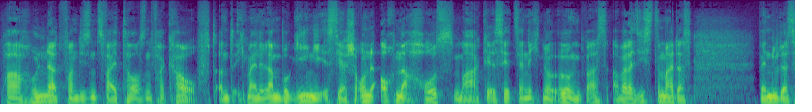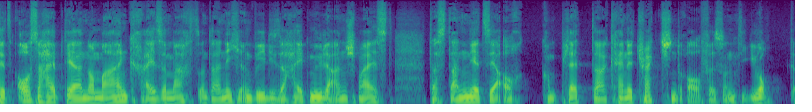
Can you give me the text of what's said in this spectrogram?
paar hundert von diesen 2000 verkauft. Und ich meine, Lamborghini ist ja schon auch eine Hausmarke, ist jetzt ja nicht nur irgendwas, aber da siehst du mal, dass wenn du das jetzt außerhalb der normalen Kreise machst und da nicht irgendwie diese Hype-Mühle anschmeißt, dass dann jetzt ja auch komplett da keine Traction drauf ist und die überhaupt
